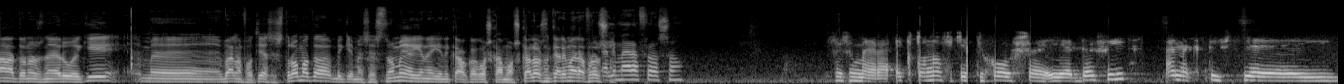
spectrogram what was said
Θάνατο ενό νεαρού εκεί, με... βάλαν φωτιά σε στρώματα, μπήκε μέσα στην αστυνομία, έγινε γενικά ο κακός χαμός. Καλώς ήρθατε, καλημέρα, Φρόσο. Καλημέρα, Φρόσο. Σήμερα εκτονώθηκε ευτυχώς η ένταση, ανακτήθηκε η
